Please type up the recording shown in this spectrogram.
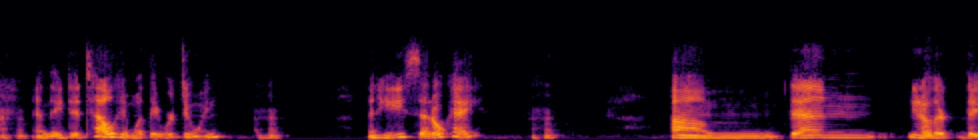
Mhm. And they did tell him what they were doing. Mhm. And he said, okay. Mhm. Um, then, you know, they they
